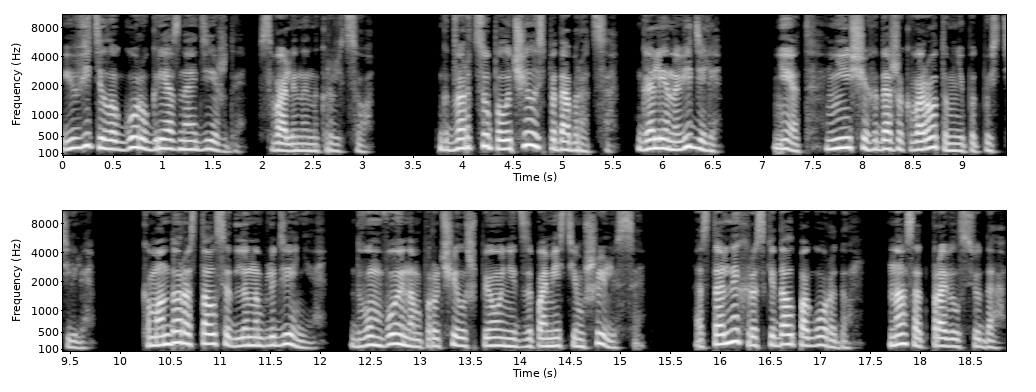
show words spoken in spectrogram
и увидела гору грязной одежды, сваленной на крыльцо. К дворцу получилось подобраться. Галена видели? Нет, нищих даже к воротам не подпустили. Командор остался для наблюдения. Двум воинам поручил шпионить за поместьем Шилисы. Остальных раскидал по городу. Нас отправил сюда.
